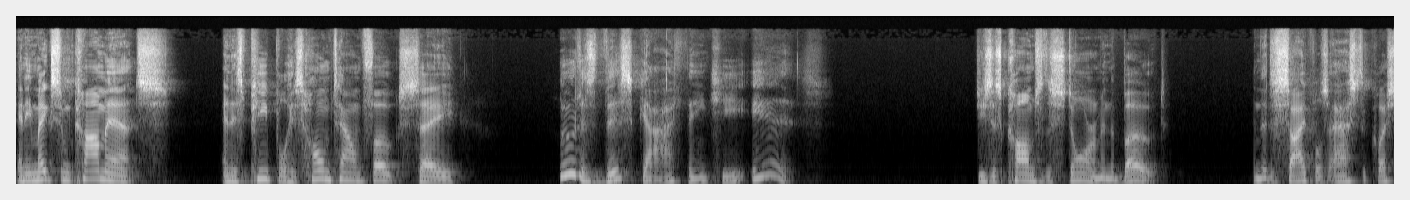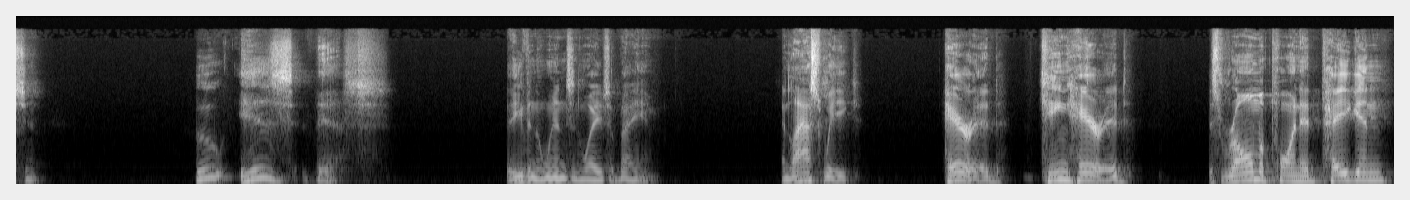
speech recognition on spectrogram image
and he makes some comments. And his people, his hometown folks say, Who does this guy think he is? Jesus calms the storm in the boat. And the disciples ask the question Who is this? That even the winds and waves obey him. And last week, Herod, King Herod, this Rome appointed pagan,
